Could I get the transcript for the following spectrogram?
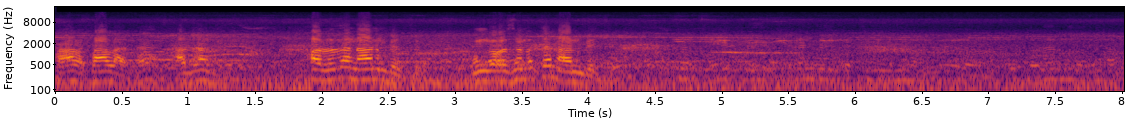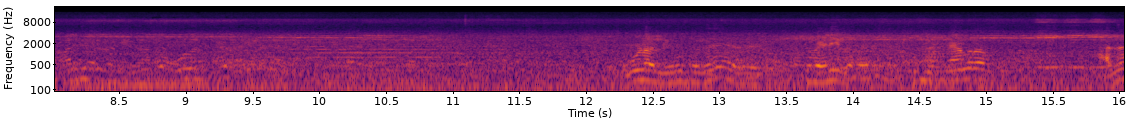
சாலா சாலா அதுதான். அதை தான் நானும் பேசுவேன் உங்கள் வசனத்தை நான் பேசுவேன் ஊழல் ஊழல் இருக்குது அது வருது. அது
